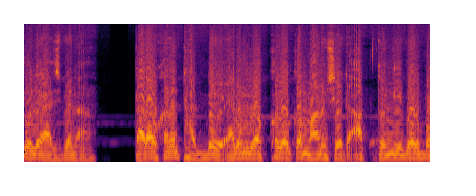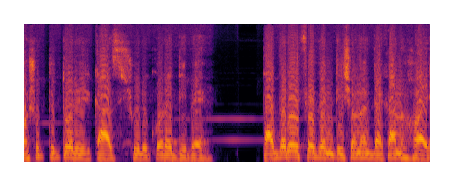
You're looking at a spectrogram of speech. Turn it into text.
চলে আসবে না, তারা ওখানে থাকবে এবং লক্ষ লক্ষ মানুষের আত্মনির্ভর বসতি তৈরির কাজ শুরু করে দিবে। তাদের এই প্রেজেন্টেশনে দেখানো হয়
